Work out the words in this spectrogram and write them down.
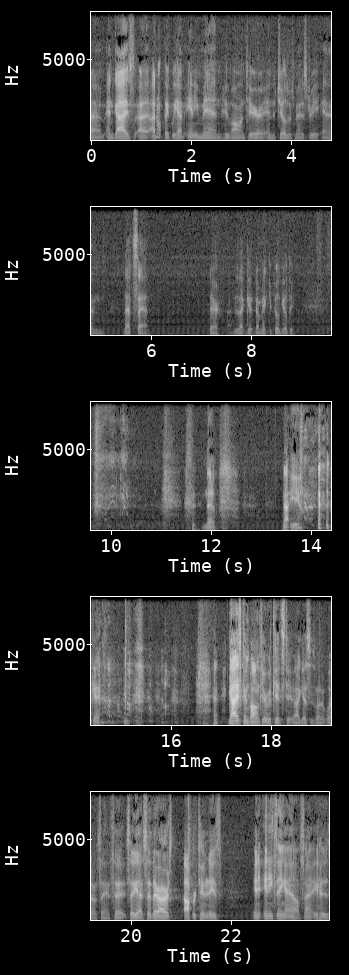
Um, and guys, uh, I don't think we have any men who volunteer in the children's ministry, and that's sad. There, does that get that make you feel guilty? no. Not you. okay. Guys can volunteer with kids too, I guess is what, what I'm saying. So, so, yeah, so there are opportunities. Any, anything else? Is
